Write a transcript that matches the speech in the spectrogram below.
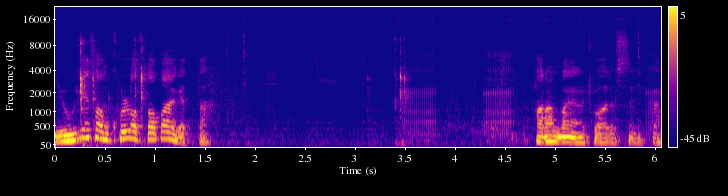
여기에서 한번 콜러 써봐야겠다 바람 방향 좋아졌으니까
